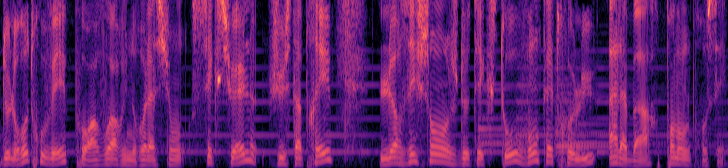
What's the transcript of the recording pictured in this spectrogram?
de le retrouver pour avoir une relation sexuelle juste après. Leurs échanges de textos vont être lus à la barre pendant le procès.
